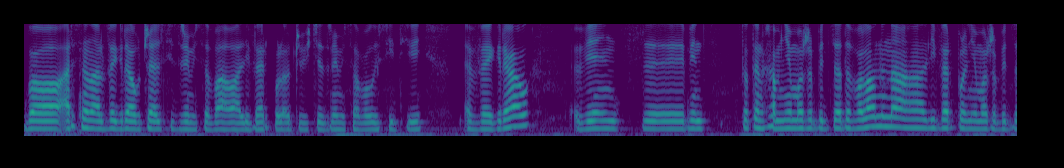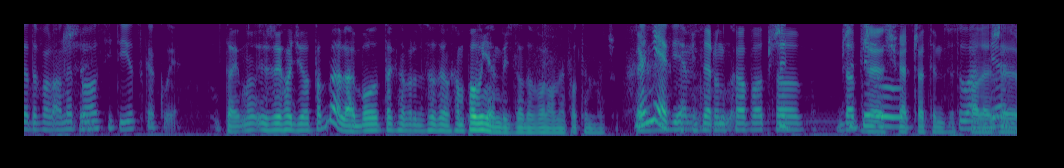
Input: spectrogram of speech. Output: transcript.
bo Arsenal wygrał, Chelsea zremisowała, Liverpool oczywiście zremisował i City wygrał, więc, yy, więc Tottenham nie może być zadowolony, no a Liverpool nie może być zadowolony, Czy... bo City odskakuje. Tak, no jeżeli chodzi o tabelę, bo tak naprawdę Tottenham powinien być zadowolony po tym meczu. No nie wiem. Wizerunkowo to przy, dobrze świadczy o tym zespole, że...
